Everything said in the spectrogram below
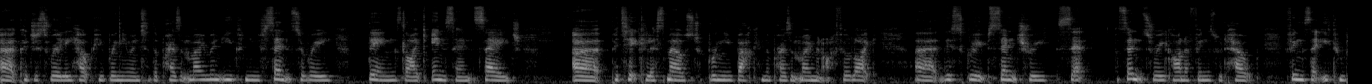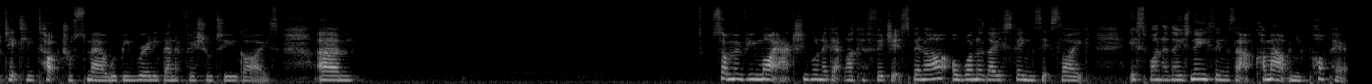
uh, could just really help you bring you into the present moment. You can use sensory things like incense, sage, uh, particular smells to bring you back in the present moment. I feel like uh, this group, sensory sensory kind of things would help things that you can particularly touch or smell would be really beneficial to you guys um, some of you might actually want to get like a fidget spinner or one of those things it's like it's one of those new things that have come out and you pop it.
